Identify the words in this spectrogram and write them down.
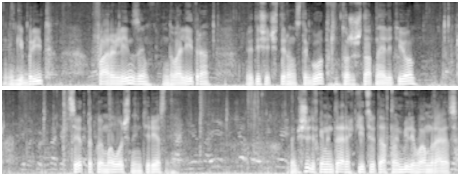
гибрид, фары линзы, 2 литра, 2014 год, тоже штатное литье. Цвет такой молочный, интересный. Напишите в комментариях, какие цвета автомобиля вам нравятся.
